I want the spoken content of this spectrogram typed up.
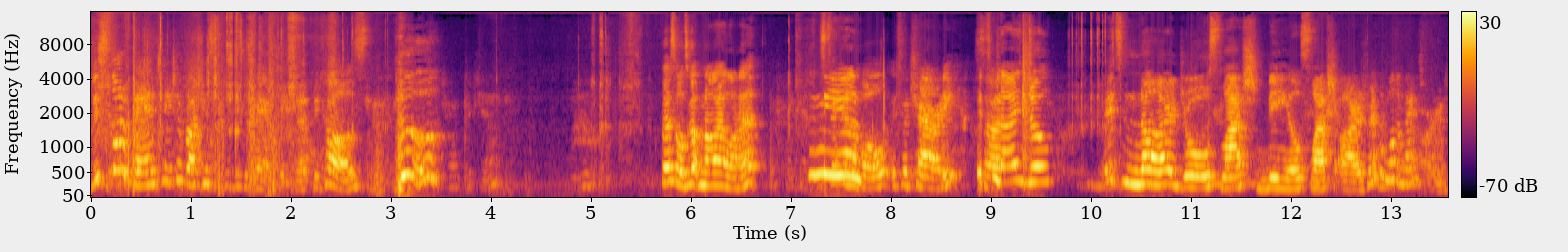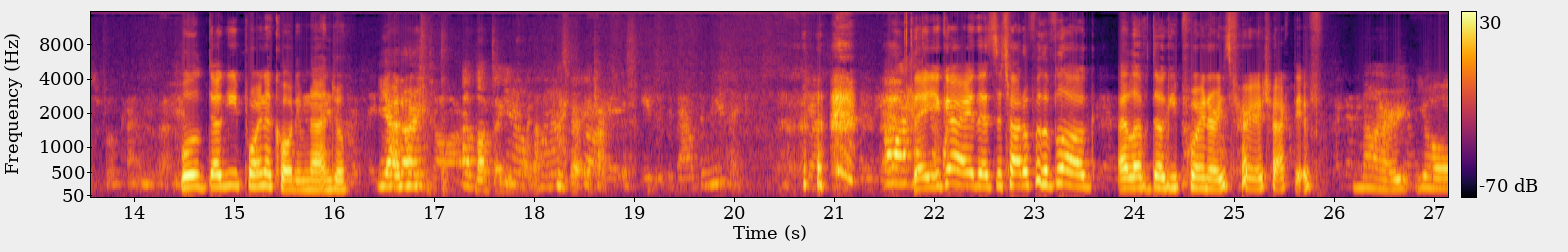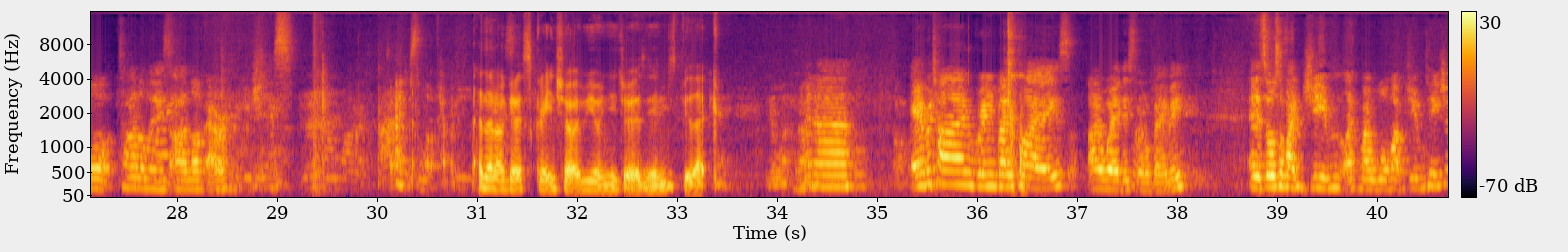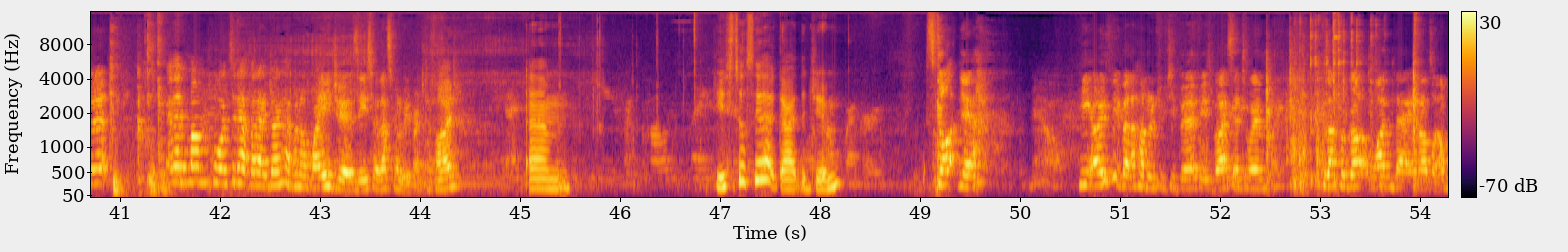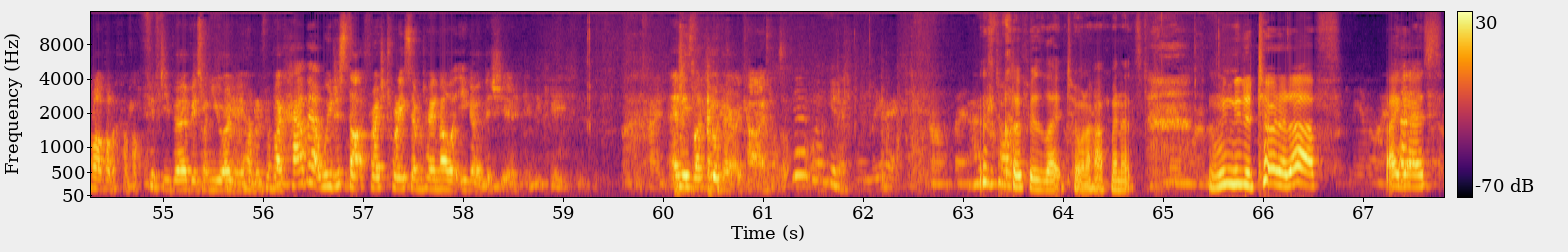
This is not a band t-shirt, but I consider this a band t-shirt because. Ugh. First of all, it's got Niall on it. Second of all, it's for charity. It's so Nigel. It's Nigel slash Neil slash Irish. We have a lot of names for him. Well, Dougie Poynter called him Nigel. Yeah, I know. I love Dougie you know, Poynter. He's I very started, attractive. it was about the music. Oh, There you that one. go. That's the title for the vlog. I love Doggy Poynter. He's very attractive. No, your title is I love Aaron Rodgers. I just love Aaron. And then I'll get a screenshot of you in your jersey and just be like, When, uh, every time Green Bay plays, I wear this little baby. And it's also my gym, like my warm-up gym t-shirt. And then Mum pointed out that I don't have an away jersey, so that's gonna be rectified. um, do you still see that guy at the gym? Scott, yeah. He owes me about 150 burpees, but I said to him, because I forgot one day, and I was like, I'm not gonna come up 50 burpees when you owe me 150. I'm like, how about we just start fresh 2017 and I'll let you go this year? And he's like, you're very kind. I was like, yeah, well, you know. This clip is like two and a half minutes. We need to turn it off. Bye, guys.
